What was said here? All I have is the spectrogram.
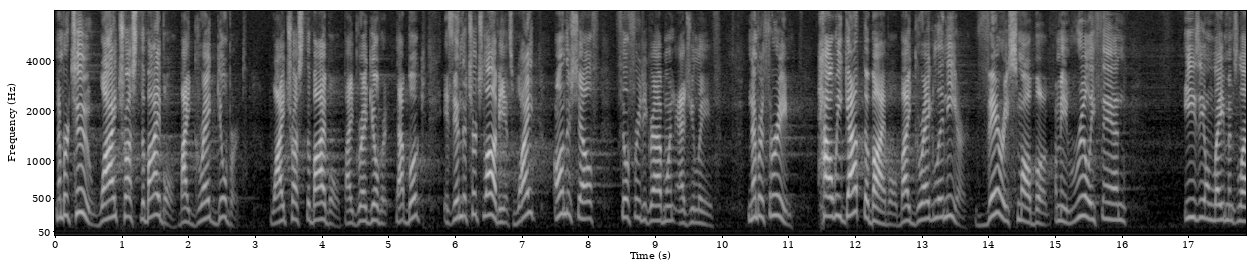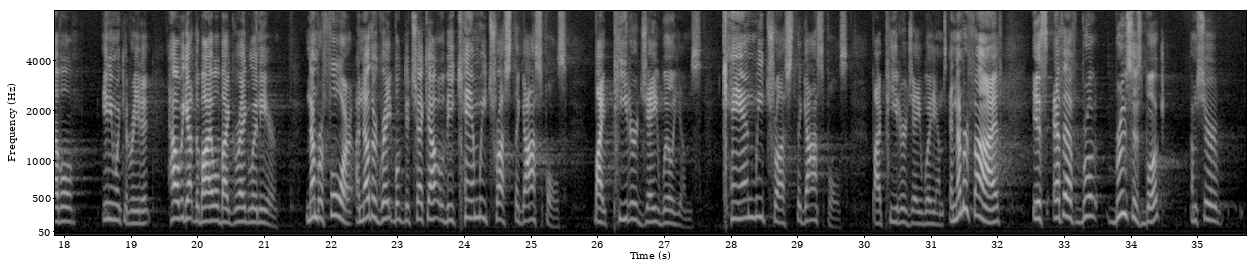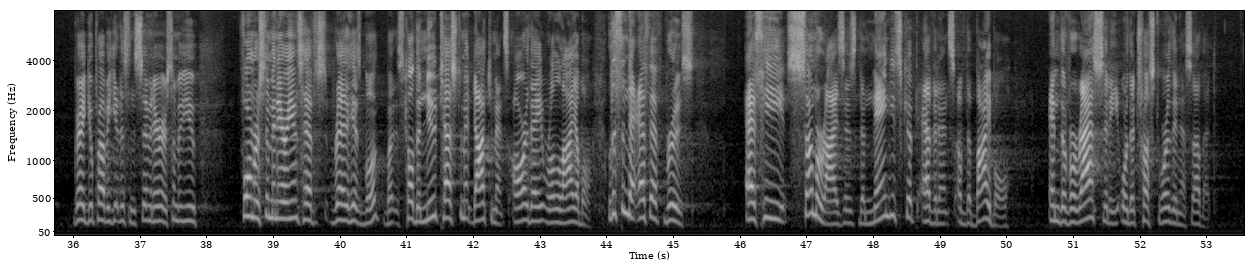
Number two, Why Trust the Bible by Greg Gilbert. Why Trust the Bible by Greg Gilbert. That book is in the church lobby. It's white on the shelf. Feel free to grab one as you leave. Number three, How We Got the Bible by Greg Lanier. Very small book. I mean, really thin, easy on layman's level. Anyone could read it. How We Got the Bible by Greg Lanier. Number four, another great book to check out would be Can We Trust the Gospels by Peter J. Williams. Can We Trust the Gospels by Peter J. Williams. And number five is F.F. Bruce's book. I'm sure, Greg, you'll probably get this in seminary, or some of you Former seminarians have read his book, but it's called The New Testament Documents. Are they reliable? Listen to F.F. Bruce as he summarizes the manuscript evidence of the Bible and the veracity or the trustworthiness of it.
